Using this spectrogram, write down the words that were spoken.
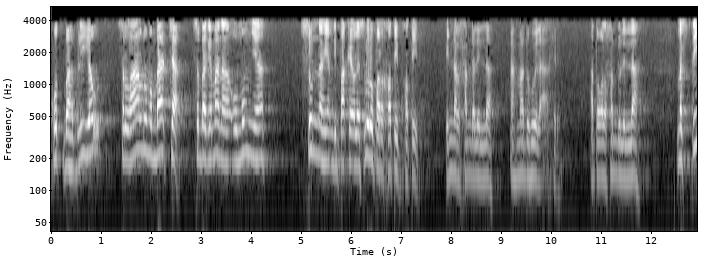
Khutbah beliau selalu membaca sebagaimana umumnya sunnah yang dipakai oleh seluruh para khatib-khatib. Innal hamdalillah nahmaduhu ila akhir. Atau alhamdulillah. Mesti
